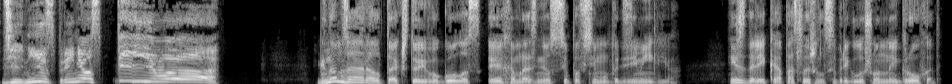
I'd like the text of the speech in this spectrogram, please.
Денис принес пиво!» Гном заорал так, что его голос эхом разнесся по всему подземелью. Издалека послышался приглушенный грохот,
